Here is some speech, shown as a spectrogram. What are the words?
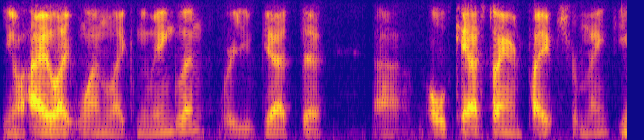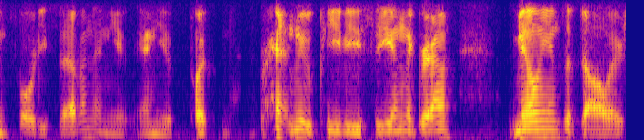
you know, highlight one like New England, where you've got uh, uh, old cast iron pipes from 1947, and you and you put brand new PVC in the ground, millions of dollars.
